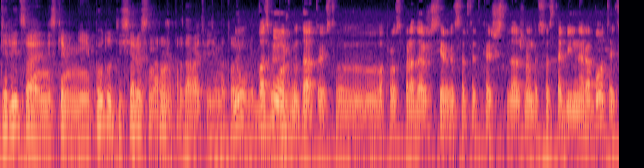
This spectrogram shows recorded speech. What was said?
делиться ни с кем не будут, и сервисы наружу продавать, видимо, тоже. Ну, возможно, да. То есть вопрос продажи сервисов, это, конечно, должно быть все стабильно работать.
